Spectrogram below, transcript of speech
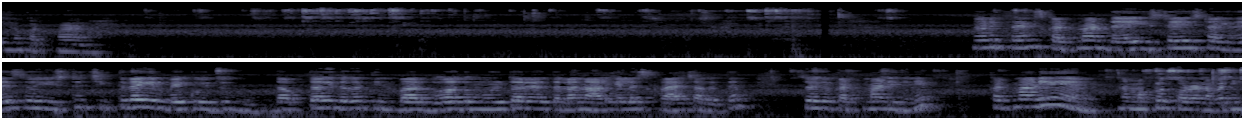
ಇನ್ನು ಕಟ್ ಮಾಡೋಣ. ನೋಡಿ ಫ್ರೆಂಡ್ಸ್ ಕಟ್ ಮಾಡಿದೆ. ಇಷ್ಟೇ ಇಷ್ಟ ಆಗಿದೆ. ಸೊ ಇಷ್ಟು ಚಿಕ್ಕದಾಗಿರ್ಬೇಕು. ಇದು ದಪ್ಪದಾಗಿದ್ದಾಗ ತಿನ್ನಬಾರ್ದು ಅದು ಮುಳ್ತರ ಇರುತ್ತಲ್ಲ ನಾಳೆಗೆಲ್ಲ ಸ್ಕ್ರ್ಯಾಚ್ ಆಗುತ್ತೆ. ಸೊ ಈಗ ಕಟ್ ಮಾಡಿದ್ದೀನಿ ಕಟ್ ಮಾಡಿ ನಮ್ಮ ಮಕ್ಳಿಗೆ ಕೊಡೋಣ. ಬನ್ನಿ.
